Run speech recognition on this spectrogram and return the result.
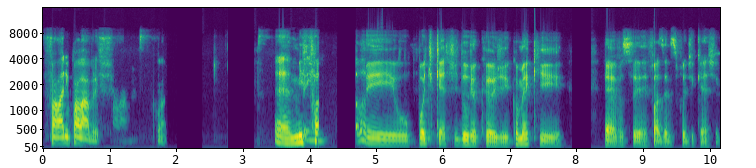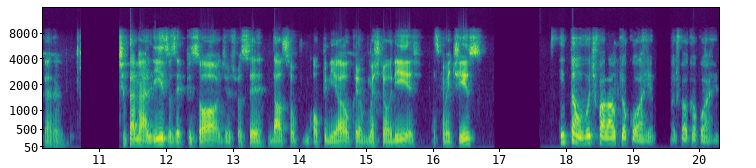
falar em palavras. Claro. É, me Tem... fala o podcast do Ryokuji. Como é que é você fazendo esse podcast, cara? Tipo, analisa os episódios, você dá a sua opinião, cria algumas teorias, basicamente isso? Então, vou te falar o que ocorre. Vou te falar o que ocorre.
